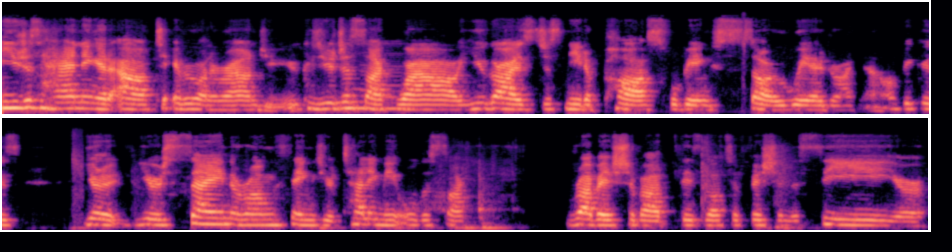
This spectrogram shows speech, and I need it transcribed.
and you're just handing it out to everyone around you because you're just mm. like wow you guys just need a pass for being so weird right now because you're you're saying the wrong things. You're telling me all this like rubbish about there's lots of fish in the sea. You're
